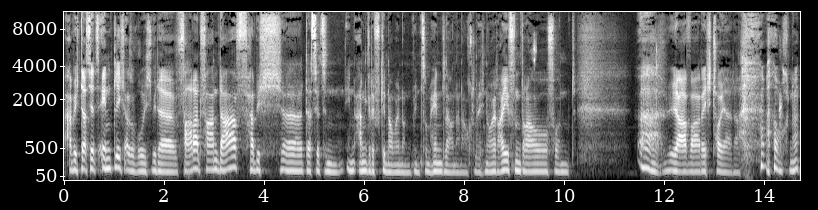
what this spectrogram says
habe ich das jetzt endlich, also wo ich wieder Fahrrad fahren darf, habe ich äh, das jetzt in, in Angriff genommen und bin zum Händler und dann auch gleich neue Reifen drauf und Ah, ja, war recht teuer da auch, ne?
